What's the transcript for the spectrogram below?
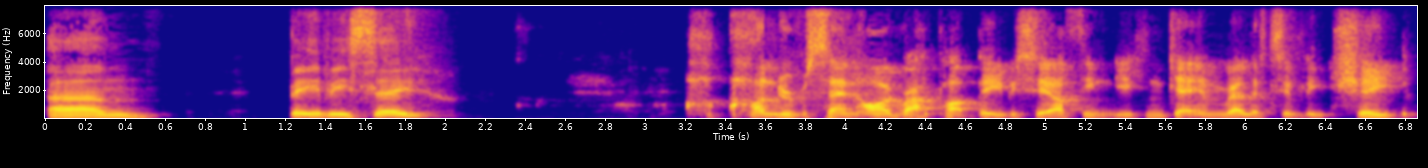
Um, BBC. hundred percent. I wrap up BBC. I think you can get him relatively cheap,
